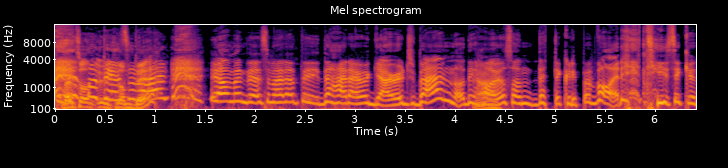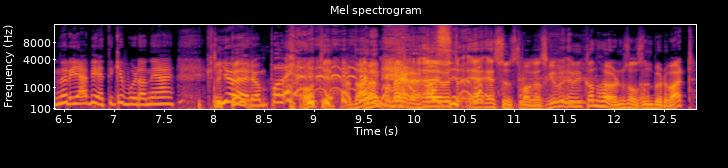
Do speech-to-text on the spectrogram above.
men sånn det utenom det er, ja, men det som er at det, det her er jo garage band, og de har jo sånn Dette klippet varer i ti sekunder, og jeg vet ikke hvordan jeg Klipper? gjør om på det. Ok, da er det men, men jeg, eh, jeg, jeg syns den var ganske Vi kan høre den sånn som den burde vært.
